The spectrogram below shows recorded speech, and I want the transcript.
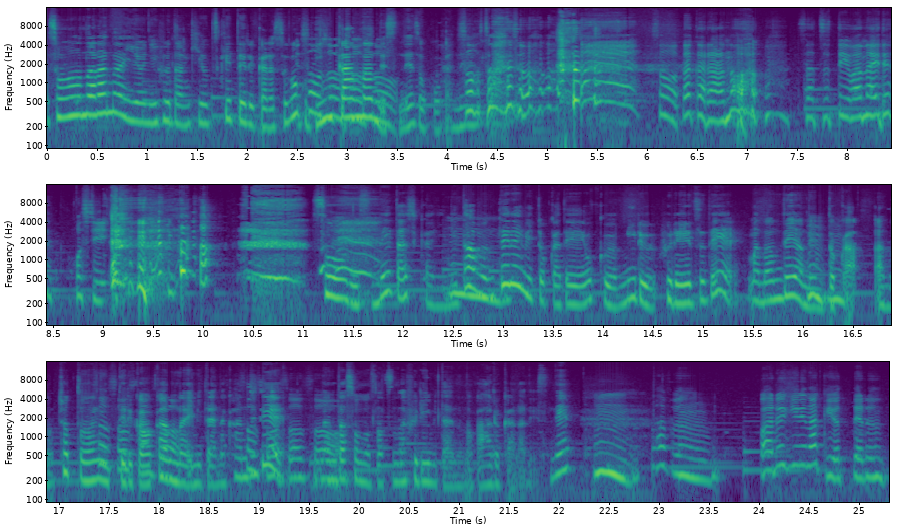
そうならないように普段気をつけてるからすごくそうそうそうそう敏感なんですねそこがね。そうそうそうそうだからあの雑って言わないでほしい。そうですね確かにね、うん。多分テレビとかでよく見るフレーズで「まあ、なんでやねん」とか、あのちょっと何言ってるかわかんないみたいな感じでなんだその雑な振りみたいなのがあるからですね。うん、多分悪気なく言ってるん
